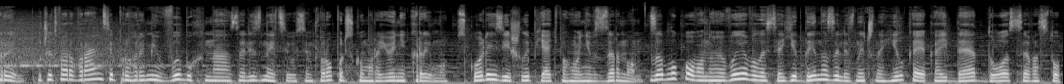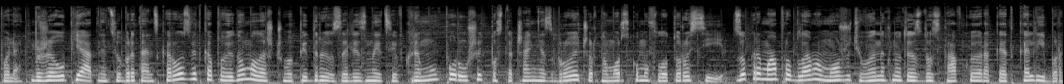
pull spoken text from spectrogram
Крим у четвер вранці прогремів вибух на залізниці у Сімферопольському районі Криму. З колії зійшли п'ять вагонів з зерном. Заблокованою виявилася єдина залізнична гілка, яка йде до Севастополя. Вже у п'ятницю британська розвідка повідомила, що підрив залізниці в Криму порушить постачання зброї Чорноморському флоту Росії. Зокрема, проблеми можуть виникнути з доставкою ракет Калібр.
